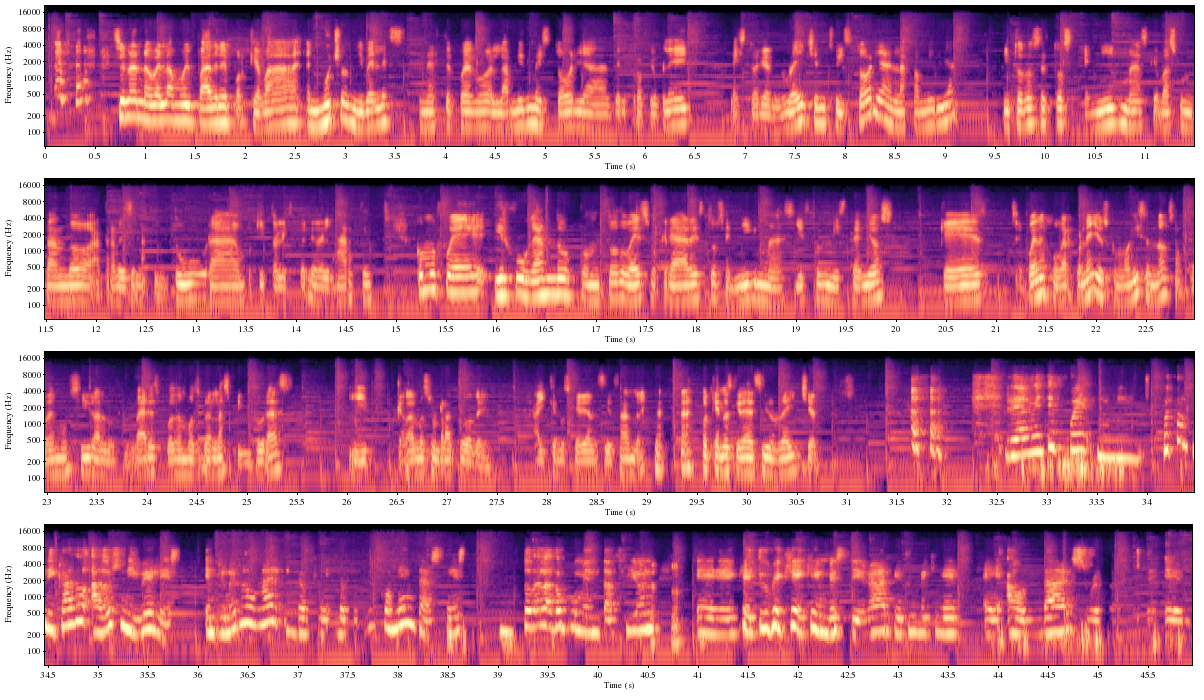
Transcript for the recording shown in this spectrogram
es una novela muy padre porque va en muchos niveles en este juego, la misma historia del propio Blake, la historia de Rachel, su historia en la familia y todos estos enigmas que vas juntando a través de la pintura, un poquito la historia del arte. ¿Cómo fue ir jugando con todo eso, crear estos enigmas y estos misterios que se pueden jugar con ellos, como dicen, ¿no? O sea, podemos ir a los lugares, podemos ver las pinturas y quedarnos un rato de, ay, ¿qué nos quería decir Sandra? ¿O qué nos quería decir Rachel? Realmente fue, mm, fue complicado a dos niveles. En primer lugar, lo que, lo que tú comentas, que es toda la documentación eh, que tuve que, investigar, que tuve que eh, ahondar, sobre todo eh,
